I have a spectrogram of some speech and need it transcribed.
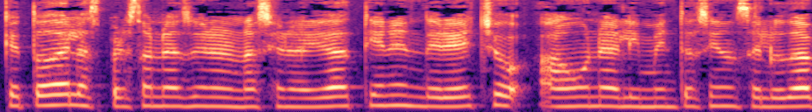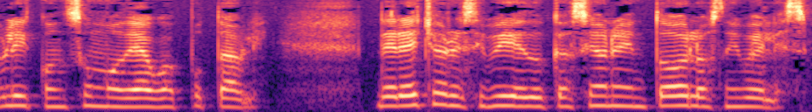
que todas las personas de una nacionalidad tienen derecho a una alimentación saludable y consumo de agua potable, derecho a recibir educación en todos los niveles.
